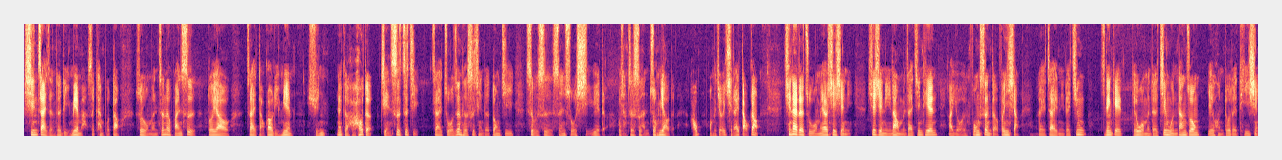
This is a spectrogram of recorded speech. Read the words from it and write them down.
心在人的里面嘛，是看不到。所以，我们真的凡事都要在祷告里面寻那个好好的检视自己，在做任何事情的动机是不是神所喜悦的。我想这是很重要的。好，我们就一起来祷告，亲爱的主，我们要谢谢你。谢谢你，让我们在今天啊有很丰盛的分享，呃，在你的经今天给给我们的经文当中也有很多的提醒。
